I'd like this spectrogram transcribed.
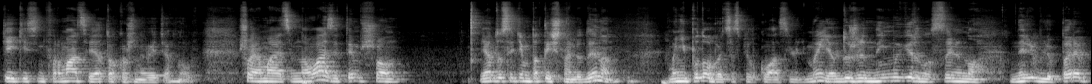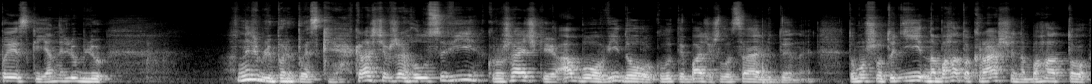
кількість інформації я також не витягнув. Що я маю цим на увазі? Тим, що я досить емпатична людина. Мені подобається спілкуватися з людьми. Я дуже неймовірно сильно не люблю переписки, я не люблю. Не люблю переписки. Краще вже голосові, кружечки або відео, коли ти бачиш лице людини. Тому що тоді набагато краще, набагато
